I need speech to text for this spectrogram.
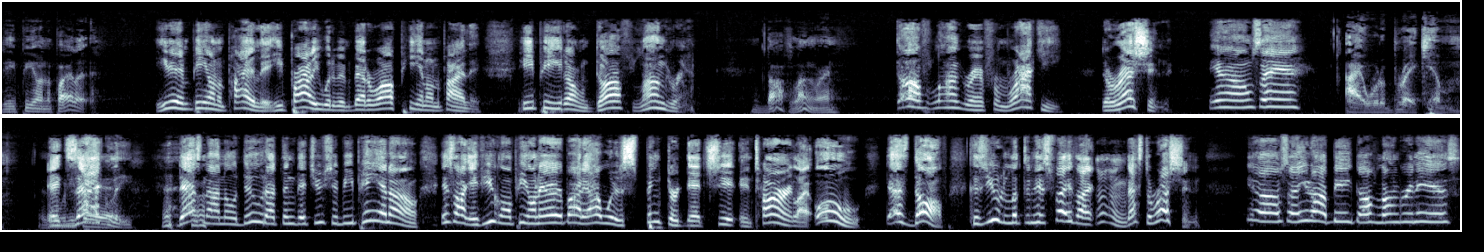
DP on the pilot. He didn't pee on the pilot. He probably would have been better off peeing on the pilot. He peed on Dolph Lundgren. Dolph Lundgren. Dolph Lundgren from Rocky, the Russian. You know what I'm saying? I would have break him. Is that what he Exactly. That's not no dude I think that you should be peeing on. It's like if you gonna pee on everybody, I would have sphinctered that shit and turned like, oh, that's Dolph. Because you looked in his face like, mm, that's the Russian. You know what I'm saying? You know how big Dolph Lundgren is?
